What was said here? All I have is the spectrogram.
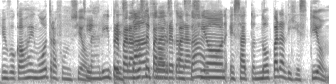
enfocados en otra función. Claro, y preparándose para descansar. reparación, exacto, no para digestión.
